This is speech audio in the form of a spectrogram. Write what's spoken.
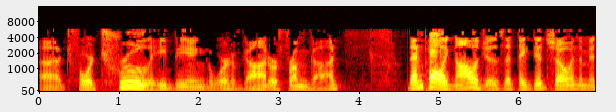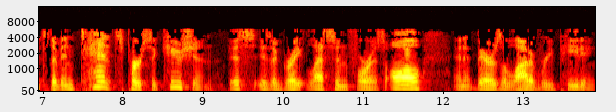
uh, for truly being the Word of God or from God. Then Paul acknowledges that they did so in the midst of intense persecution. This is a great lesson for us all, and it bears a lot of repeating.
